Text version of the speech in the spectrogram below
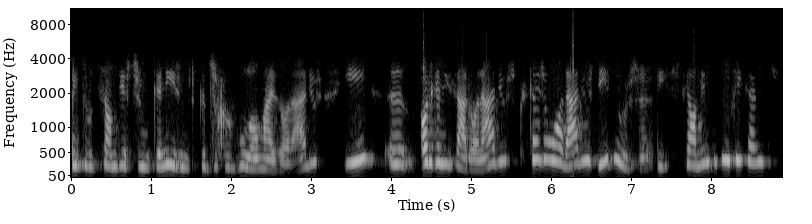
a introdução destes mecanismos que desregulam mais horários e organizar horários que sejam horários dignos e socialmente dignificantes.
